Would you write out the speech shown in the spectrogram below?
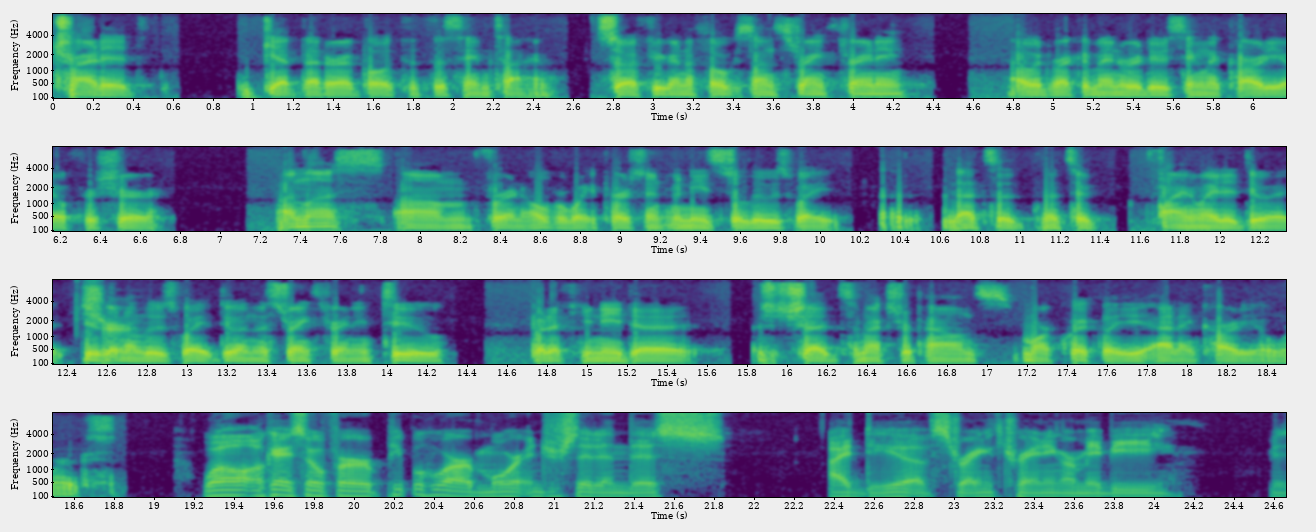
try to get better at both at the same time. So if you're going to focus on strength training, I would recommend reducing the cardio for sure unless um, for an overweight person who needs to lose weight, uh, that's a that's a fine way to do it. You're Sure. going to lose weight doing the strength training too, but if you need to shed some extra pounds more quickly, adding cardio works. Well, okay, so for people who are more interested in this idea of strength training, or maybe uh,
